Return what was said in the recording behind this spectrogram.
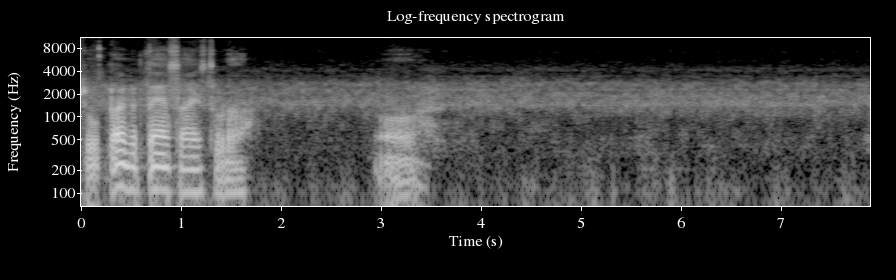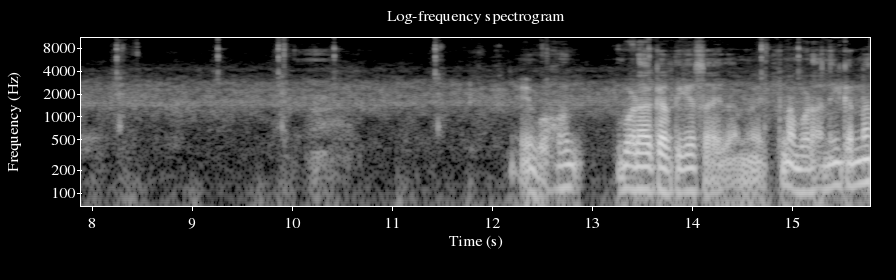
छोटा करते हैं साइज़ थोड़ा और ये बहुत बड़ा कर दिया साइज़ हमने। इतना बड़ा नहीं करना।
